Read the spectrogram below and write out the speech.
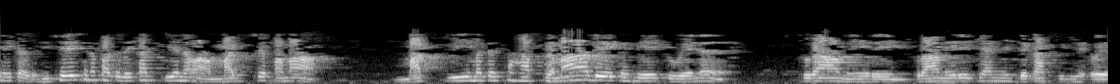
ඒක ඒක විශේෂණ පද දෙකක් තියෙනවා මජ්ජ පමා මත් වීමට සහ ප්‍රමාදයට හේතු වෙන සුරාමේරයෙන් සුරාමේරය කියන්නේ දෙකක් විදිහට ඔය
